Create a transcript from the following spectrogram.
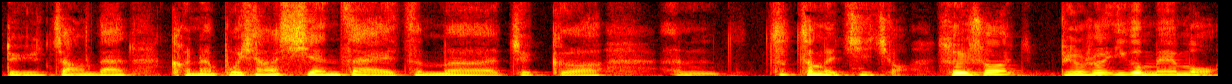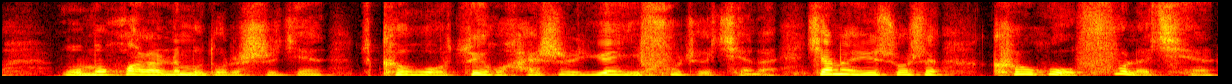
对于账单，可能不像现在这么这个嗯这这么计较。所以说，比如说一个 memo，我们花了那么多的时间，客户最后还是愿意付这个钱的，相当于说是客户付了钱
